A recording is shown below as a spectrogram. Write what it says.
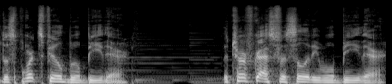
The sports field will be there. The turf grass facility will be there.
